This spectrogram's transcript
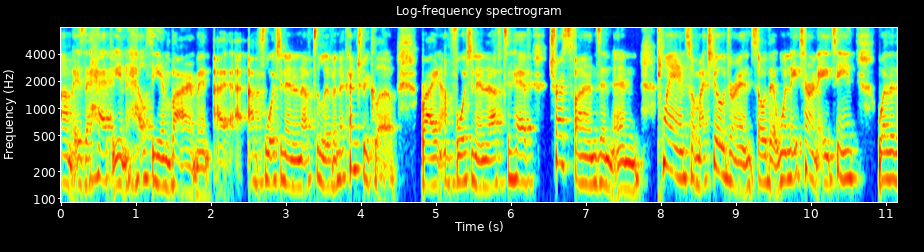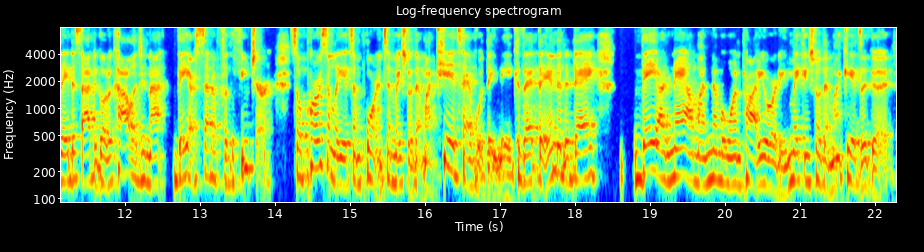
um, is a happy and healthy environment. I, am fortunate enough to live in a country club, right? I'm fortunate enough to have trust funds and, and plans for my children so that when they turn 18, whether they decide to go to college or not, they are set up for the future. So personally, it's important to make sure that my kids have what they need because at the end of the day, they are now my number one priority, making sure that my kids are good.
